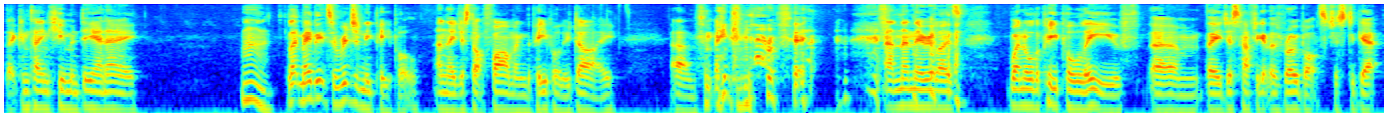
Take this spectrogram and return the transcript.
that contain human DNA. Hmm. Like maybe it's originally people, and they just start farming the people who die um, to make more of it, and then they realize when all the people leave, um, they just have to get those robots just to get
